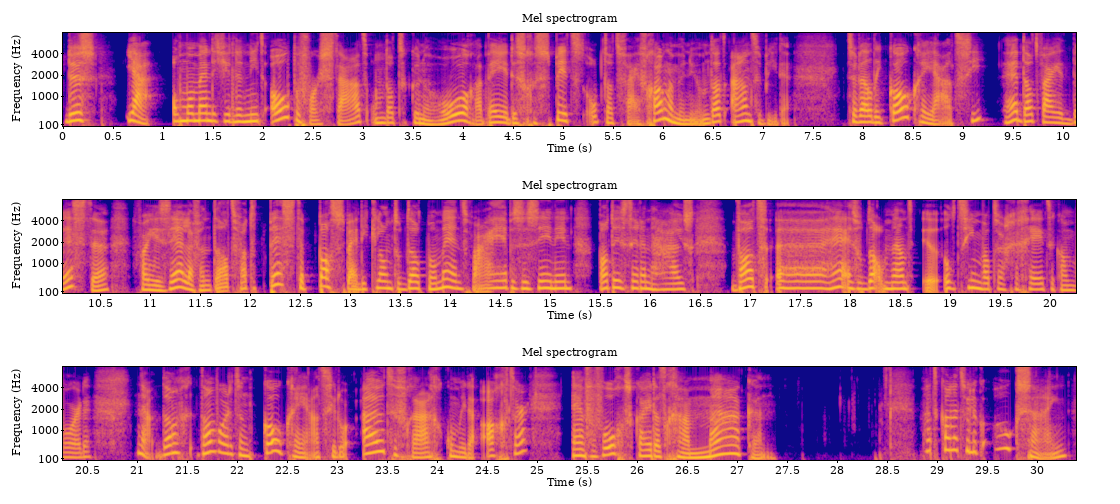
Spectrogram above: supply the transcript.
Dus ja, op het moment dat je er niet open voor staat om dat te kunnen horen, ben je dus gespitst op dat vijfgangenmenu om dat aan te bieden. Terwijl die co-creatie, dat waar je het beste van jezelf en dat wat het beste past bij die klant op dat moment, waar hebben ze zin in, wat is er in huis, wat uh, is op dat moment ultiem wat er gegeten kan worden. Nou, dan, dan wordt het een co-creatie. Door uit te vragen kom je erachter en vervolgens kan je dat gaan maken. Maar het kan natuurlijk ook zijn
